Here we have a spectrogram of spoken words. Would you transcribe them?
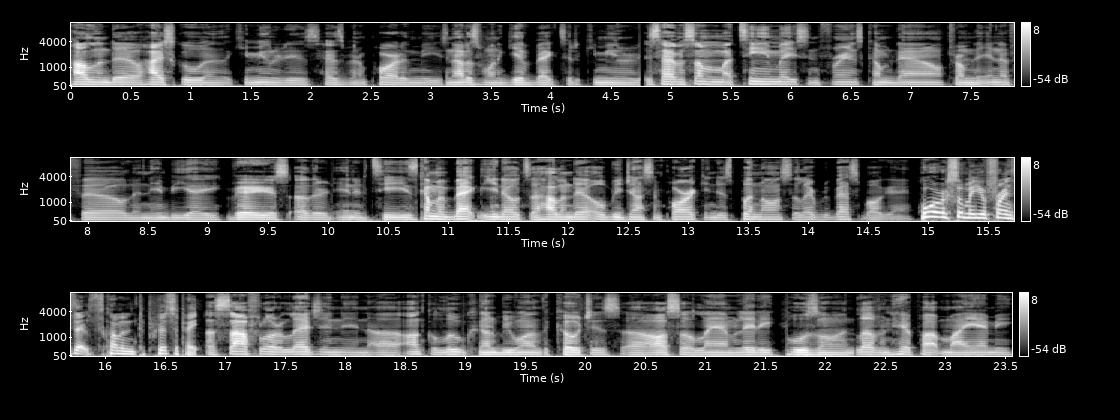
Hallandale High School and the community has been a part of me, and I just want to give back to the community. Just having some of my teammates and friends come down from the NFL and NBA, various other entities, coming back, you know, to Hallandale OB Johnson Park and just putting on celebrity basketball game. Who are some of your friends that's coming to participate? A South Florida legend and uh, Uncle Luke going to be one of the coaches. Uh, also Lamb Liddy, who's on Love and Hip Hop Miami.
